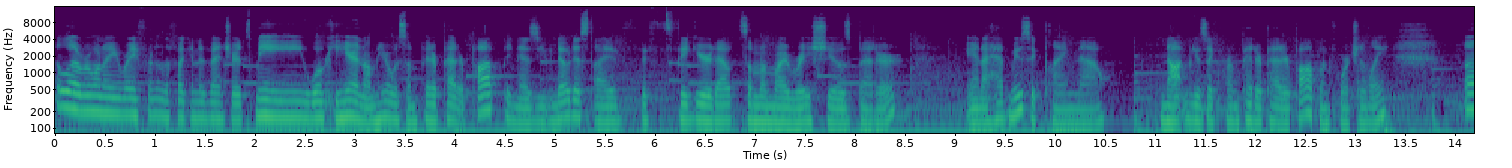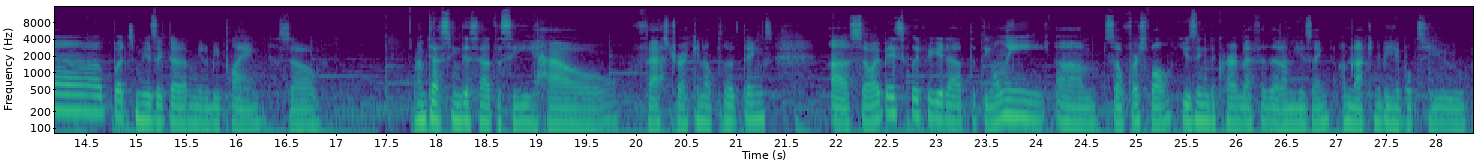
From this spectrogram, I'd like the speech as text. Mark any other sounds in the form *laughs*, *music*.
Hello everyone, are you ready for another fucking adventure? It's me, Wokey here, and I'm here with some Pitter Patter Pop, and as you've noticed, I've figured out some of my ratios better, and I have music playing now. Not music from Pitter Patter Pop, unfortunately, uh, but music that I'm going to be playing, so I'm testing this out to see how faster I can upload things. Uh, so I basically figured out that the only, um, so first of all, using the current method that I'm using, I'm not going to be able to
